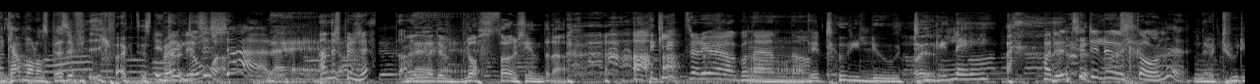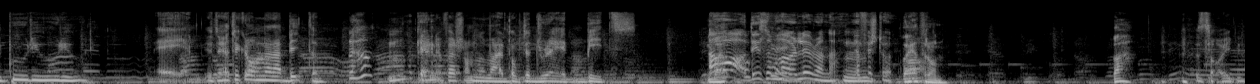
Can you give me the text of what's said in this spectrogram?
Det kan vara någon specifik faktiskt. Är du lite kär? Nej. Anders, berätta. Men det blossar om kinderna. Det glittrar i ögonen. Ja, det är Toodiloo, Toodilay. Har du Toodiloo i Skåne? Nej, utan jag tycker om den här biten. Mm, det är ungefär som de här Dr Dre beats. Jaha, det är som hörlurarna. Jag förstår. Vad heter hon? Va? Jag sa inget.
